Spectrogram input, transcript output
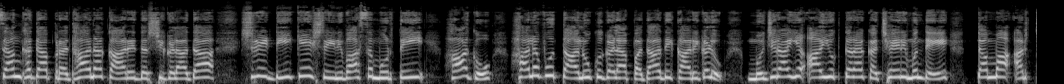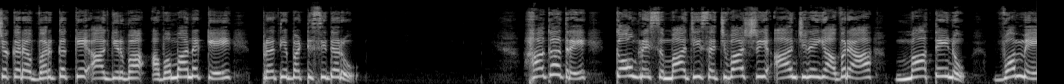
ಸಂಘದ ಪ್ರಧಾನ ಕಾರ್ಯದರ್ಶಿಗಳಾದ ಶ್ರೀ ಡಿಕೆ ಶ್ರೀನಿವಾಸಮೂರ್ತಿ ಹಾಗೂ ಹಲವು ತಾಲೂಕುಗಳ ಪದಾಧಿಕಾರಿಗಳು ಮುಜರಾಯಿ ಆಯುಕ್ತರ ಕಚೇರಿ ಮುಂದೆ ತಮ್ಮ ಅರ್ಚಕರ ವರ್ಗಕ್ಕೆ ಆಗಿರುವ ಅವಮಾನಕ್ಕೆ ಪ್ರತಿಭಟಿಸಿದರು. ಹಾಗಾದ್ರೆ ಕಾಂಗ್ರೆಸ್ ಮಾಜಿ ಸಚಿವ ಶ್ರೀ ಆಂಜನೇಯ ಅವರ ಮಾತೇನು? ಒಮ್ಮೆ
